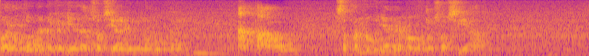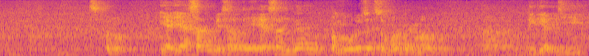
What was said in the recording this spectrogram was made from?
walaupun ada kegiatan sosial yang dilakukan. Atau sepenuhnya memang untuk sosial sepenuh yayasan misalnya. Yayasan kan pengurusnya semua memang uh, digaji.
